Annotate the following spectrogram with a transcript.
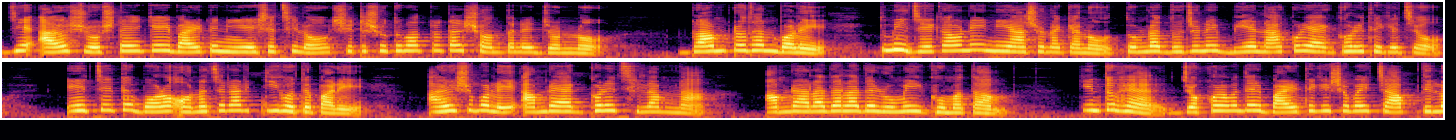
যে আয়ুষ রোশনাইকে এই বাড়িতে নিয়ে এসেছিল, সেটা শুধুমাত্র তার সন্তানের জন্য। গ্রাম প্রধান বলে, তুমি যে কারণেই নিয়ে আসো না কেন? তোমরা দুজনে বিয়ে না করে এক ঘরে থেকেছ। এর চাইতে বড় অনাচার আর কি হতে পারে? আয়ুষ বলে, আমরা এক ঘরে ছিলাম না। আমরা আলাদা আলাদা রুমেই ঘুমাতাম। কিন্তু হ্যাঁ যখন আমাদের বাড়ি থেকে সবাই চাপ দিল,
